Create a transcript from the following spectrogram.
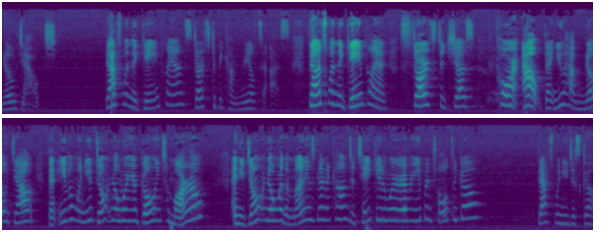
no doubt. That's when the game plan starts to become real to us. That's when the game plan starts to just pour out that you have no doubt that even when you don't know where you're going tomorrow and you don't know where the money's going to come to take you to wherever you've been told to go, that's when you just go.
